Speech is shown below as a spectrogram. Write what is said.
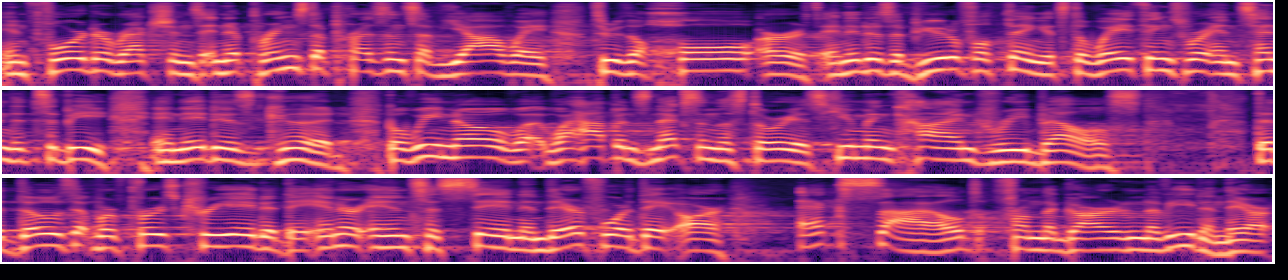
in four directions and it brings the presence of Yahweh through the whole earth. And it is a beautiful thing. It's the way things were intended to be, and it is good. But we know what, what happens next in the story is humankind rebels. That those that were first created, they enter into sin, and therefore they are exiled from the Garden of Eden. They are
